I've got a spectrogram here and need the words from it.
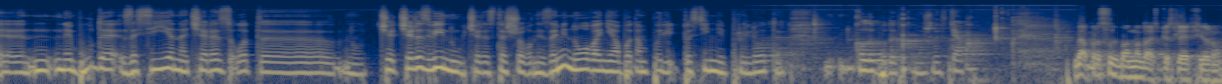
е, не буде засіяна через от е, ну через війну, через те, що вони заміновані або там постійні прильоти. Коли буде така можливість? Дякую. Да, прес-служба надасть після ефіру.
